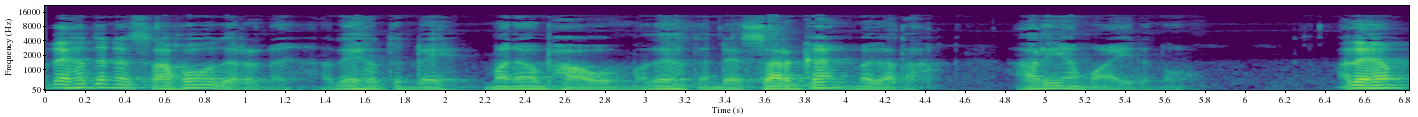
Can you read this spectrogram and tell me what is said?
അദ്ദേഹത്തിന്റെ സഹോദരന് അദ്ദേഹത്തിന്റെ മനോഭാവം അദ്ദേഹത്തിന്റെ സർഗാത്മകത അറിയാമായിരുന്നു. അദ്ദേഹം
